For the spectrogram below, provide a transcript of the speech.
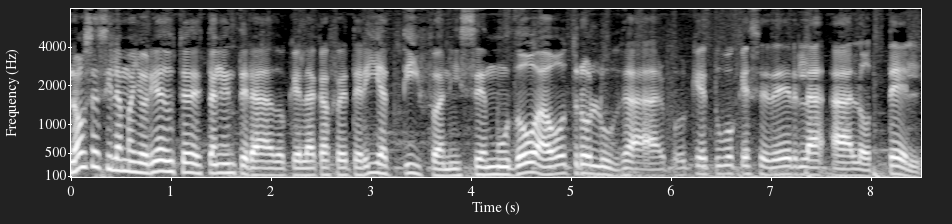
No sé si la mayoría de ustedes están enterados que la cafetería Tiffany se mudó a otro lugar porque tuvo que cederla al hotel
